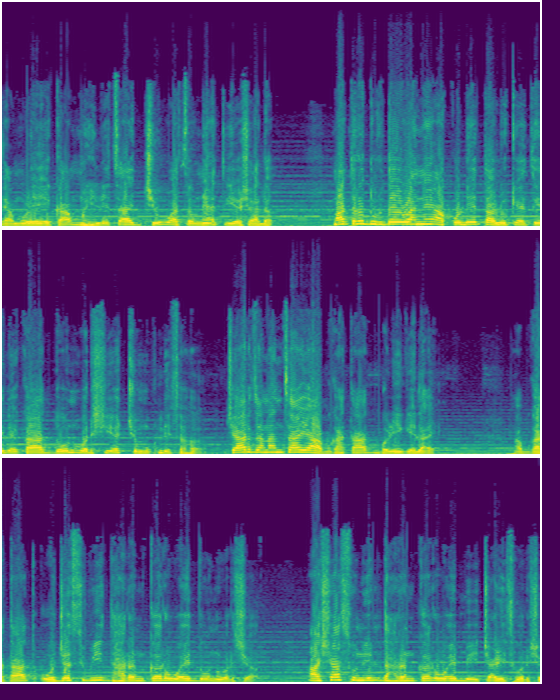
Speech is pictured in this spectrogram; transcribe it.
त्यामुळे एका महिलेचा जीव वाचवण्यात यश आलं. मात्र दुर्दैवाने अकोले तालुक्यातील एका दोन वर्षीय चिमुकलीसह चार जणांचा या अपघातात बळी गेलाय. अपघातात ओजस्वी धारणकर वय दोन वर्ष आशा सुनील धारणकर वय बेचाळीस वर्ष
